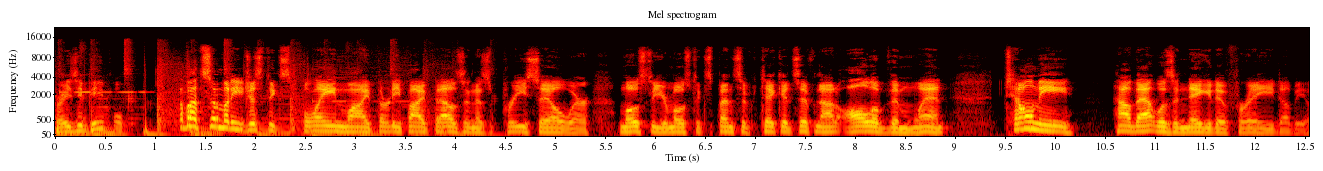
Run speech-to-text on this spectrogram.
Crazy people. How about somebody just explain why thirty-five thousand is a pre-sale, where most of your most expensive tickets, if not all of them, went? Tell me how that was a negative for AEW.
